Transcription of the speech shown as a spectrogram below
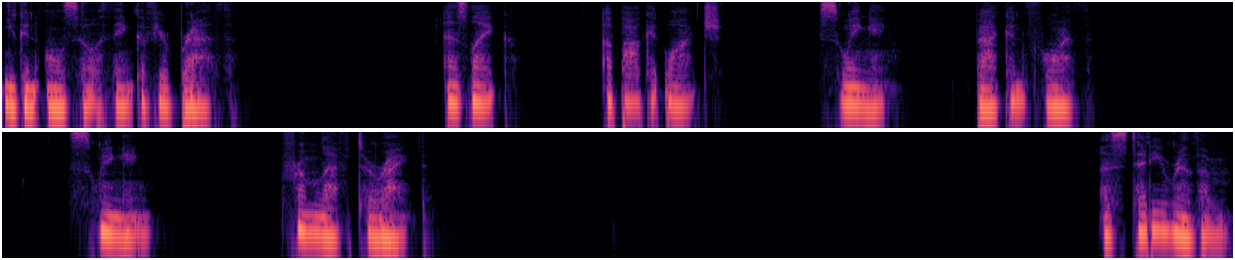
You can also think of your breath as like a pocket watch swinging back and forth, swinging from left to right. A steady rhythm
